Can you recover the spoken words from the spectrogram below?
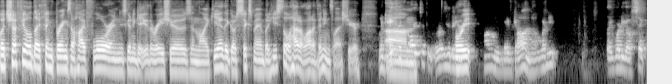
but Sheffield I think brings a high floor and he's going to get you the ratios and like yeah they go six man, but he still had a lot of innings last year. Like, um, or he, probably would have gone though. Where do you like? Where do you go? Six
